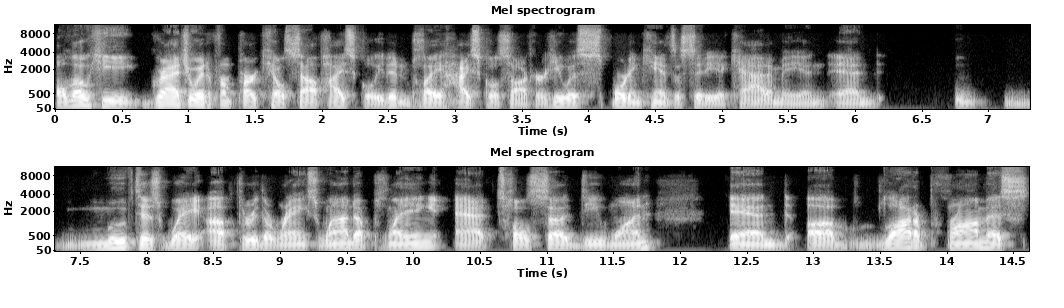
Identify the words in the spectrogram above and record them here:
although he graduated from Park Hill South High School, he didn't play high school soccer. He was sporting Kansas City Academy and and moved his way up through the ranks, wound up playing at Tulsa D1 and a lot of promise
